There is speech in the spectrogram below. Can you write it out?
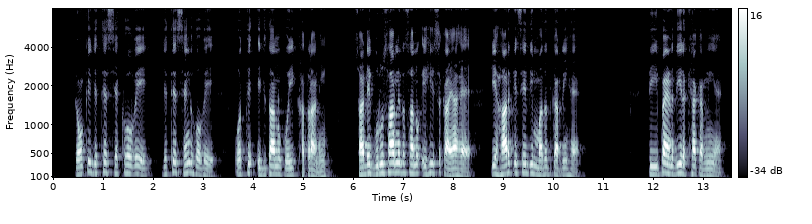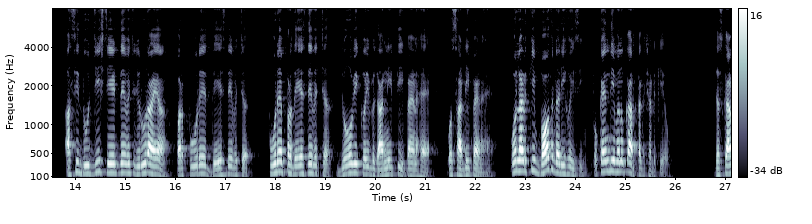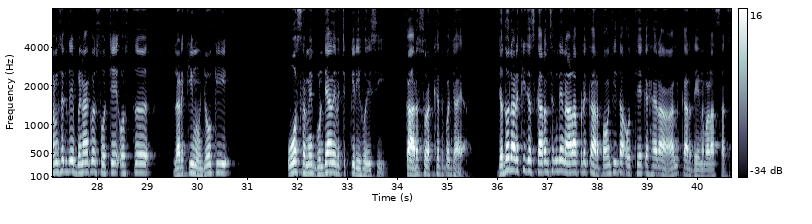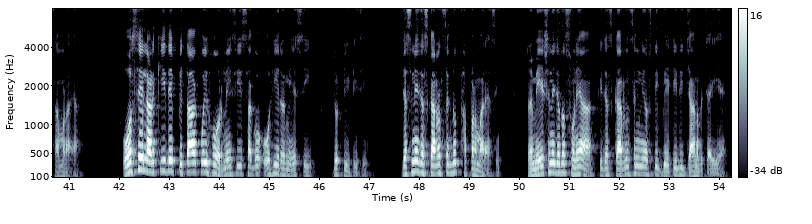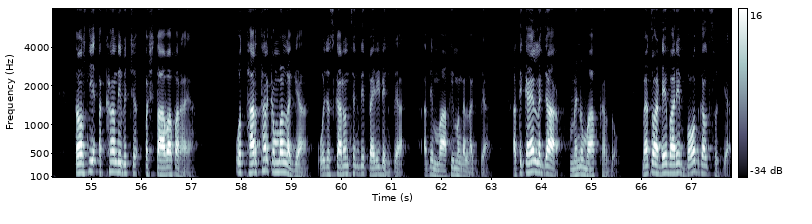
ਕਿਉਂਕਿ ਜਿੱਥੇ ਸਿੱਖ ਹੋਵੇ, ਜਿੱਥੇ ਸਿੰਘ ਹੋਵੇ, ਉੱਥੇ ਇੱਜ਼ਤਾਂ ਨੂੰ ਕੋਈ ਖਤਰਾ ਨਹੀਂ। ਸਾਡੇ ਗੁਰੂ ਸਾਹਿਬ ਨੇ ਤਾਂ ਸਾਨੂੰ ਇਹੀ ਸਿਖਾਇਆ ਹੈ ਕਿ ਹਰ ਕਿਸੇ ਦੀ ਮਦਦ ਕਰਨੀ ਹੈ। ਧੀ ਭੈਣ ਦੀ ਰੱਖਿਆ ਕਰਨੀ ਹੈ। ਅਸੀਂ ਦੂਜੀ ਸਟੇਟ ਦੇ ਵਿੱਚ ਜ਼ਰੂਰ ਆਏ ਹਾਂ, ਪਰ ਪੂਰੇ ਦੇਸ਼ ਦੇ ਵਿੱਚ ਪੂਰੇ ਪ੍ਰਦੇਸ਼ ਦੇ ਵਿੱਚ ਜੋ ਵੀ ਕੋਈ ਬੇਗਾਨੀ ਧੀ ਭੈਣ ਹੈ, ਉਹ ਸਾਡੀ ਭੈਣ ਹੈ। ਉਹ ਲੜਕੀ ਬਹੁਤ ਡਰੀ ਹੋਈ ਸੀ। ਉਹ ਕਹਿੰਦੀ, ਮੈਨੂੰ ਘਰ ਤੱਕ ਛੱਡ ਕੇ ਆਓ। ਜਸਕਰਨ ਸਿੰਘ ਦੇ ਬਿਨਾਂ ਕੋਈ ਸੋਚੇ ਉਸ ਲੜਕੀ ਨੂੰ, ਜੋ ਕਿ ਉਸ ਸਮੇਂ ਗੁੰਡਿਆਂ ਦੇ ਵਿੱਚ ਘਿਰੀ ਹੋਈ ਸੀ, ਘਰ ਸੁਰੱਖਿਅਤ ਪਹੁੰਚਾਇਆ। ਜਦੋਂ ਲੜਕੀ ਜਸਕਰਨ ਸਿੰਘ ਦੇ ਨਾਲ ਆਪਣੇ ਘਰ ਪਹੁੰਚੀ, ਤਾਂ ਉੱਥੇ ਇੱਕ ਹੈਰਾਨ ਕਰ ਦੇਣ ਵਾਲਾ ਸੱਚ ਸਾਹਮਣੇ ਆਇਆ। ਉਸੇ ਲੜਕੀ ਦੇ ਪਿਤਾ ਕੋਈ ਹੋਰ ਨਹੀਂ ਸੀ, ਸਗੋਂ ਉਹੀ ਰਮੇਸ਼ ਸੀ, ਜੋ ਟੀਟੀ ਸੀ। ਜਿਸ ਨੇ ਜਸਕਰਨ ਸਿੰਘ ਨੂੰ ਥੱਪੜ ਮਾਰਿਆ ਸੀ। ਰਮੇਸ਼ ਨੇ ਜਦੋਂ ਸੁਣਿਆ ਕਿ ਜਸਕਰਨ ਸਿੰਘ ਨੇ ਉਸ ਦੀ ਬੇਟੀ ਦੀ ਜਾਨ ਬਚਾਈ ਹੈ, ਤਾਂ ਉਸ ਦੀਆਂ ਅੱਖਾਂ ਦੇ ਵਿੱਚ ਪਛਤਾਵਾ ਭਰ ਆਇਆ। ਉਹ ਥਰ-ਥਰ ਕੰਬਣ ਲੱਗਿਆ ਉਹ ਜਸਕਰਨ ਸਿੰਘ ਦੇ ਪੈਰੀ ਡਿੱਗ ਪਿਆ ਅਤੇ ਮਾਫੀ ਮੰਗਣ ਲੱਗ ਪਿਆ ਅਤੇ ਕਹਿਣ ਲੱਗਾ, ਮੈਨੂੰ ਮਾਫ ਕਰ ਦਿਓ। ਮੈਂ ਤੁਹਾਡੇ ਬਾਰੇ ਬਹੁਤ ਗਲਤ ਸੋਚਿਆ।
